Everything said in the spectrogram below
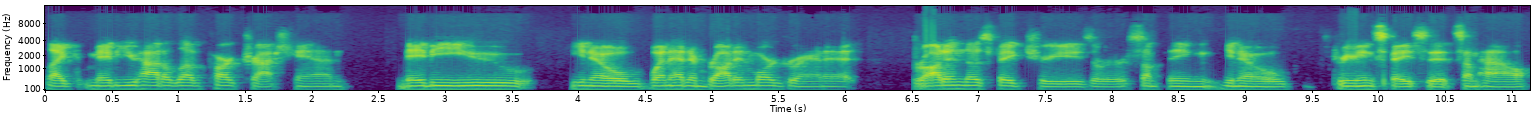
like maybe you had a Love Park trash can, maybe you you know went ahead and brought in more granite, brought in those fake trees or something, you know, green space it somehow,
